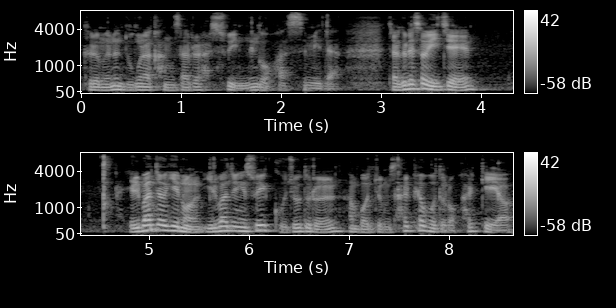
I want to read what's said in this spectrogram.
그러면은 누구나 강사를 할 수 있는 것 같습니다. 자, 그래서 이제 일반적인 일반적인 수익 구조들을 한번 좀 살펴보도록 할게요.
